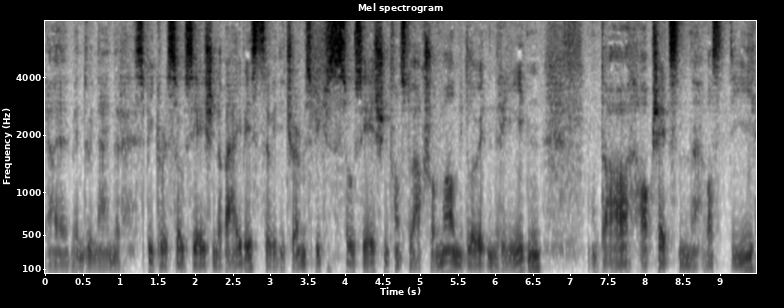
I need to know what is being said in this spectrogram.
Ja, wenn du in einer Speaker Association dabei bist, so wie die German Speakers Association, kannst du auch schon mal mit Leuten reden und da abschätzen, was die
